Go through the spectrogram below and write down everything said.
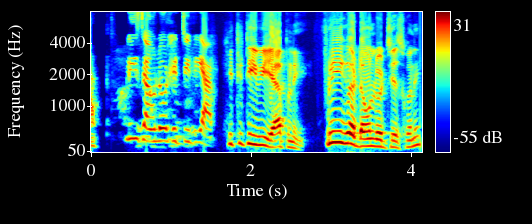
app hit TV యాప్ని ఫ్రీగా డౌన్లోడ్ చేసుకొని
